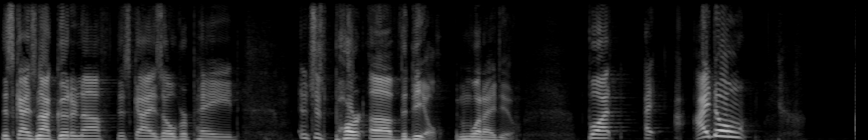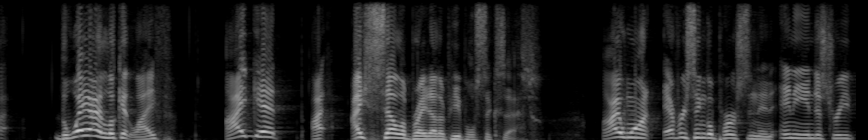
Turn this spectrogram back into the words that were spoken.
This guy's not good enough. This guy is overpaid. And it's just part of the deal in what I do. But I I don't the way I look at life, I get I I celebrate other people's success. I want every single person in any industry,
